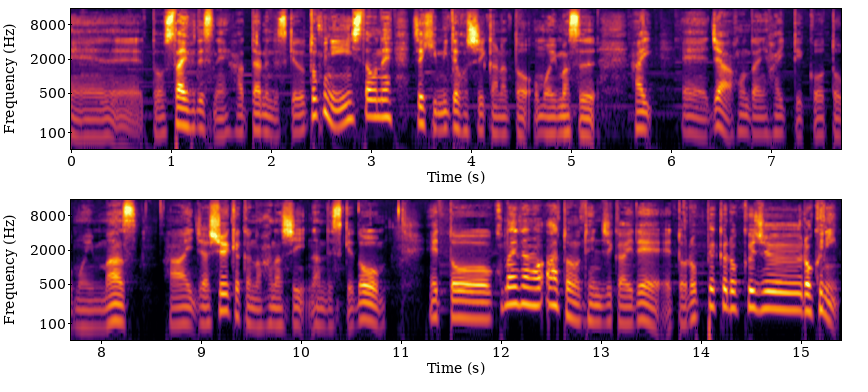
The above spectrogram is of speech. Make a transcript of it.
えー、とスタイフですね貼ってあるんですけど特にインスタをねぜひ見てほしいかなと思います。はい、えーじゃあ本題に入っていこうと思います。はい。じゃあ集客の話なんですけどえっとこの間のアートの展示会で、えっと、666人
